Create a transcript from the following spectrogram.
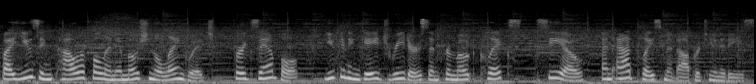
By using powerful and emotional language, for example, you can engage readers and promote clicks, SEO, and ad placement opportunities.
